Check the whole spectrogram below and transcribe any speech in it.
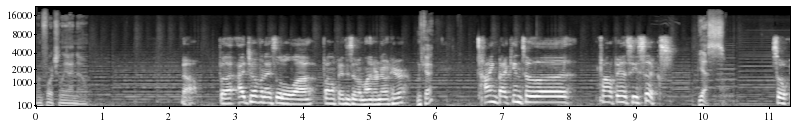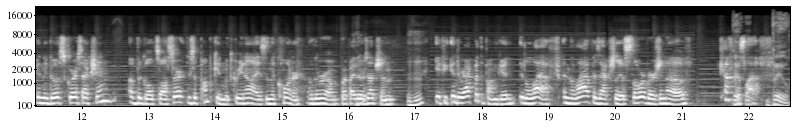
Unfortunately, I know. No. But I, I do have a nice little uh, Final Fantasy VII liner note here. Okay. Tying back into the Final Fantasy VI. Yes. So in the Ghost Square section of the Gold Saucer, there's a pumpkin with green eyes in the corner of the room, right by the reception. If you interact with the pumpkin, it'll laugh, and the laugh is actually a slower version of Kefka's laugh. Boo.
